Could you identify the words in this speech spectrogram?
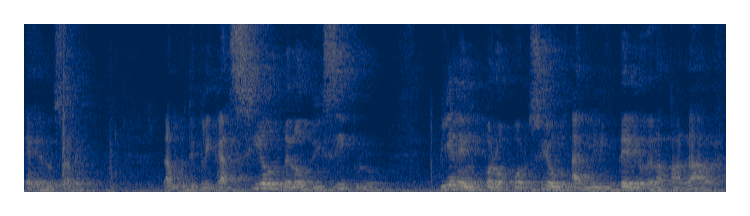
en Jerusalén. La multiplicación de los discípulos viene en proporción al ministerio de la palabra.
